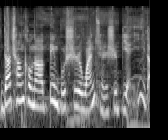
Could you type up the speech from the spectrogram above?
Dutch uncle 呢，并不是完全是贬义的，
